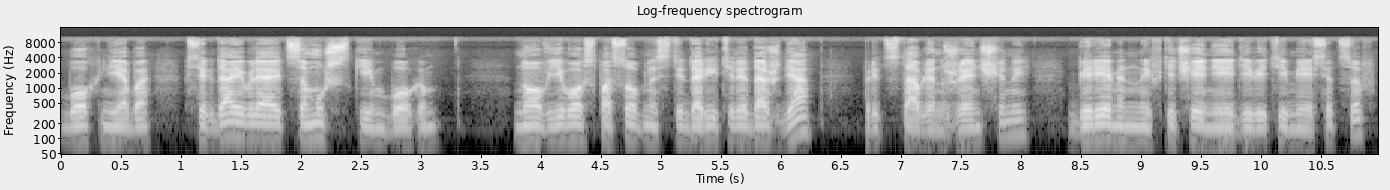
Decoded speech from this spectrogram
бог неба, всегда является мужским богом, но в его способности дарителя дождя представлен женщиной, беременной в течение девяти месяцев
